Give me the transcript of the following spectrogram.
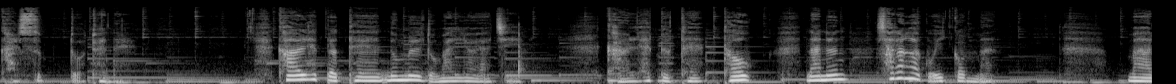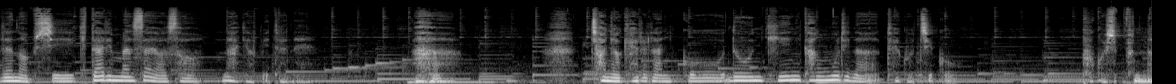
갈숲도 되네. 가을 햇볕에 눈물도 말려야지. 가을 햇볕에 더욱 나는 사랑하고 있건만 말은 없이 기다림만 쌓여서 낙엽이 되네. 아, 저녁 해를 안고 누운 긴 강물이나 되고 지고 보고 싶은 너.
